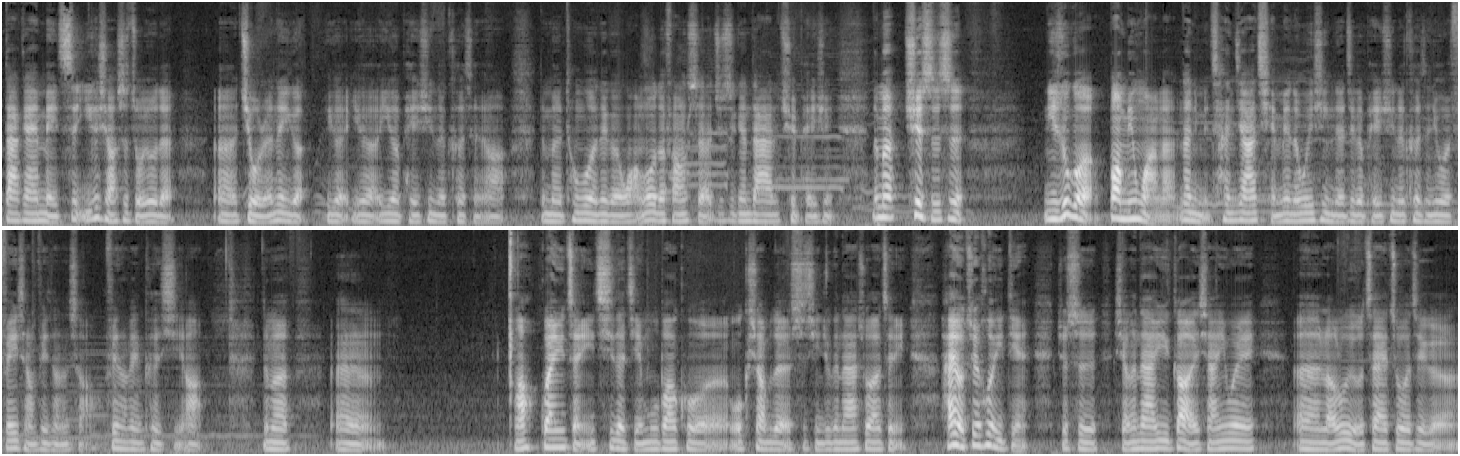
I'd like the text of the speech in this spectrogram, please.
大概每次一个小时左右的呃九人的一个一个一个一个培训的课程啊。那么通过那个网络的方式啊，就是跟大家去培训。那么确实是。你如果报名晚了，那你们参加前面的微信的这个培训的课程就会非常非常的少，非常非常可惜啊。那么，嗯，好，关于整一期的节目，包括 workshop 的事情，就跟大家说到这里。还有最后一点，就是想跟大家预告一下，因为呃，老陆有在做这个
